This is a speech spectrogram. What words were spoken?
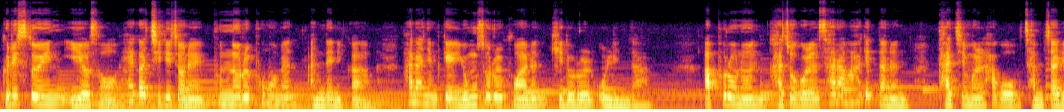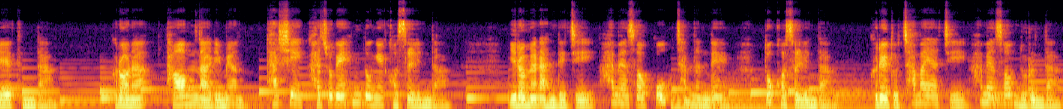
그리스도인 이어서 해가 지기 전에 분노를 품으면 안 되니까 하나님께 용서를 구하는 기도를 올린다. 앞으로는 가족을 사랑하겠다는 다짐을 하고 잠자리에 든다. 그러나 다음 날이면 다시 가족의 행동이 거슬린다. 이러면 안 되지 하면서 꾹 참는데 또 거슬린다. 그래도 참아야지 하면서 누른다.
